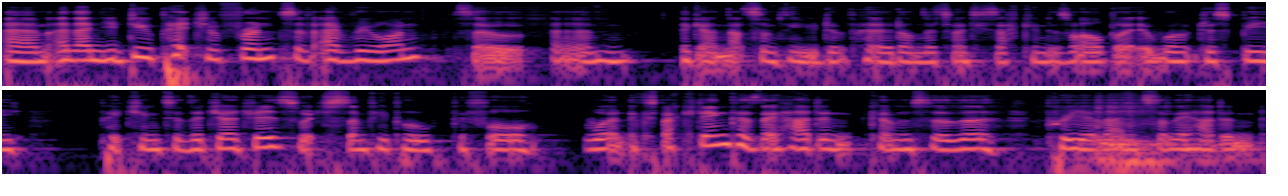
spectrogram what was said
Um, and then you do pitch in front of everyone. So um, again, that's something you'd have heard on the 22nd as well, but it won't just be pitching to the judges, which some people before weren't expecting because they hadn't come to the pre-events and they hadn't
